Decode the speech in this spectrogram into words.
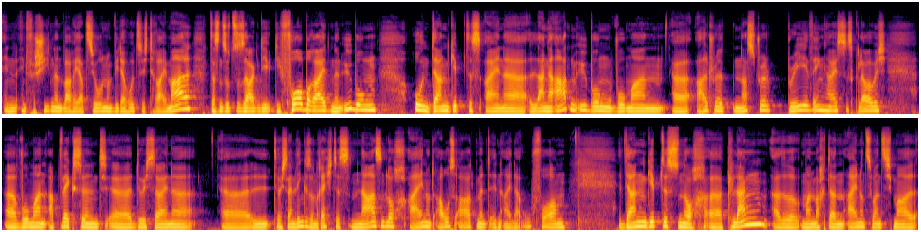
in, in verschiedenen Variationen und wiederholt sich dreimal. Das sind sozusagen die, die vorbereitenden Übungen. Und dann gibt es eine lange Atemübung, wo man äh, Alternate Nostril Breathing heißt es, glaube ich, äh, wo man abwechselnd äh, durch seine äh, durch sein linkes und rechtes Nasenloch ein- und ausatmet in einer U-Form. Dann gibt es noch äh, Klang, also man macht dann 21 Mal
